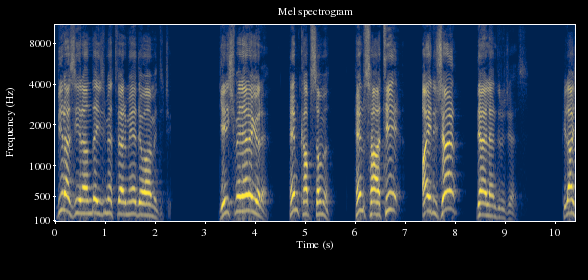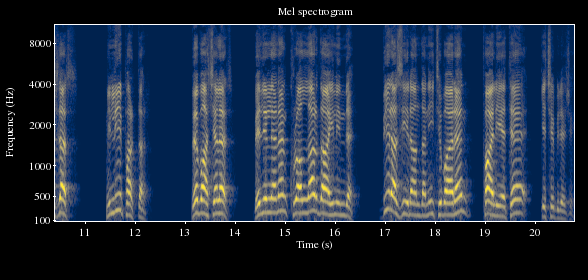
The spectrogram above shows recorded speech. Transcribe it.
1 Haziran'da hizmet vermeye devam edecek. Gelişmelere göre hem kapsamı hem saati ayrıca değerlendireceğiz. Plajlar, milli parklar ve bahçeler belirlenen kurallar dahilinde 1 Haziran'dan itibaren faaliyete geçebilecek.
